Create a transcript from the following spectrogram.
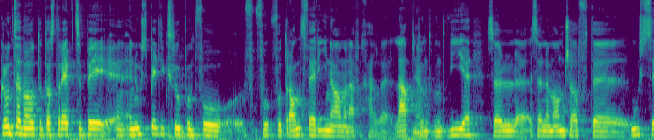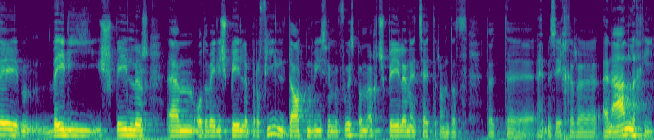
grundsätzlich, dass der FCB ein Ausbildungsclub und von, von, von Transfereinnahmen einfach auch äh, lebt. Ja. Und, und wie soll, äh, soll eine Mannschaft äh, aussehen, welche Spieler ähm, oder welche Spielerprofil, die Art und Weise, wie man Fußball möchte spielen etc. Und das, dort äh, hat man sicher äh, eine ähnliche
